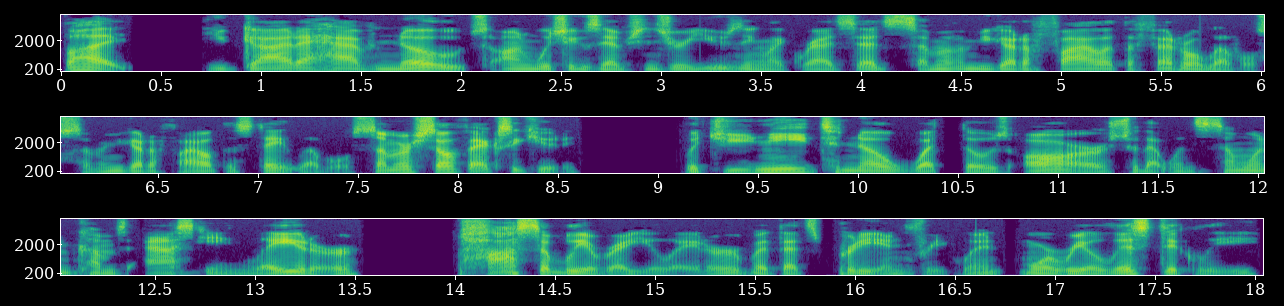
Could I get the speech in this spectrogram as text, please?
But you got to have notes on which exemptions you're using. Like Rad said, some of them you got to file at the federal level, some of them you got to file at the state level, some are self executing. But you need to know what those are so that when someone comes asking later, possibly a regulator, but that's pretty infrequent. More realistically,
